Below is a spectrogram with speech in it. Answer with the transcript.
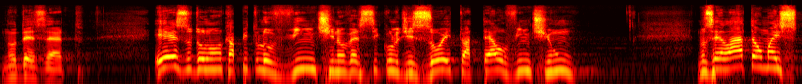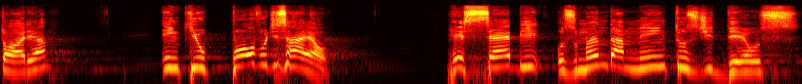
no deserto? Êxodo no capítulo 20, no versículo 18 até o 21, nos relata uma história em que o povo de Israel recebe os mandamentos de Deus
